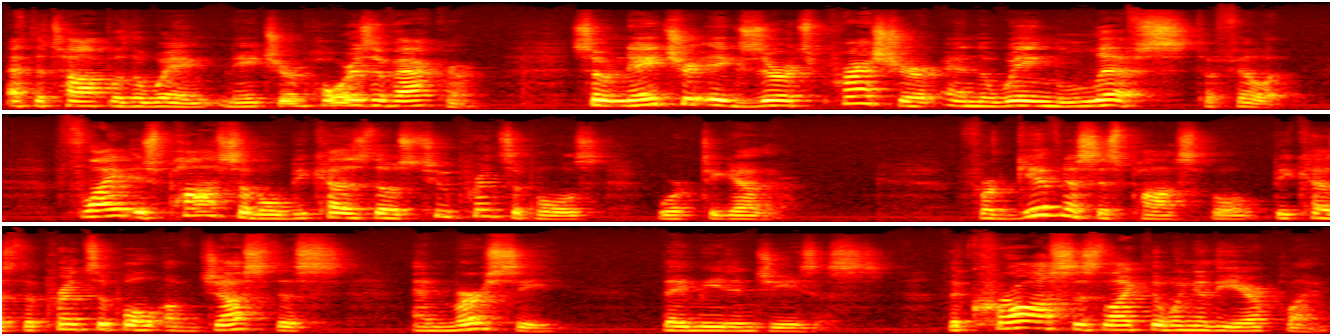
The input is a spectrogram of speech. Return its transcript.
at the top of the wing. Nature abhors a vacuum. So nature exerts pressure and the wing lifts to fill it. Flight is possible because those two principles work together. Forgiveness is possible because the principle of justice and mercy they meet in Jesus. The cross is like the wing of the airplane.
